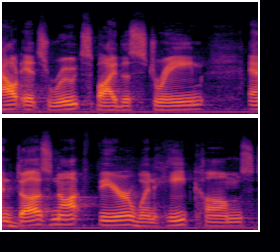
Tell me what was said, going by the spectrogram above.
out its roots by the stream and does not fear when heat comes,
